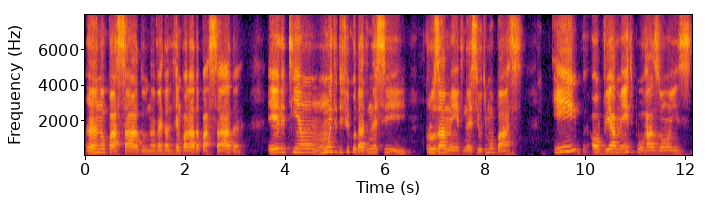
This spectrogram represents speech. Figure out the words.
ano passado, na verdade, temporada passada, ele tinha muita dificuldade nesse cruzamento, nesse último passe. E, obviamente, por razões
